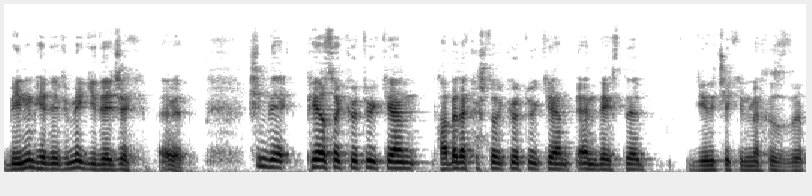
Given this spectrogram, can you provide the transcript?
benim hedefime gidecek. Evet. Şimdi piyasa kötüyken, haber akışları kötüyken endekste geri çekilme hızlı,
